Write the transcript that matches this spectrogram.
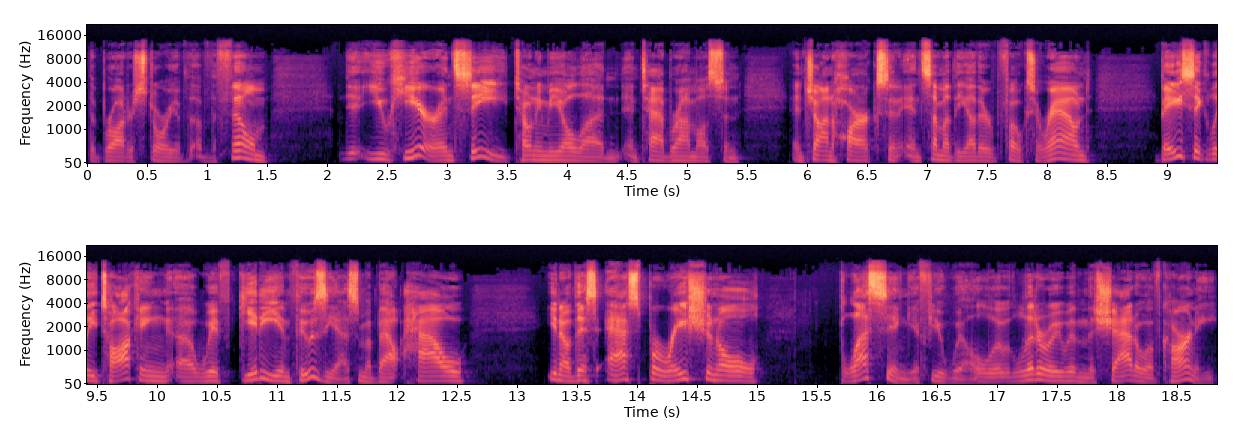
the broader story of the, of the film. You hear and see Tony Meola and, and Tab Ramos and and John Harkes and, and some of the other folks around, basically talking uh, with giddy enthusiasm about how, you know, this aspirational blessing, if you will, literally within the shadow of Kearny,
